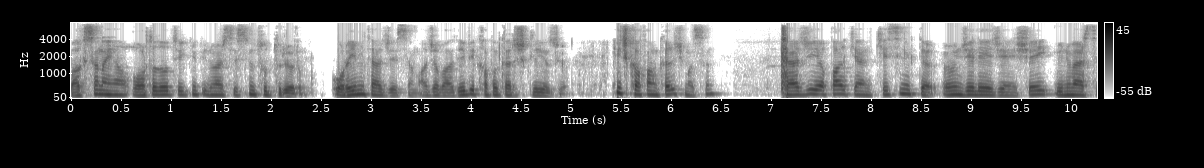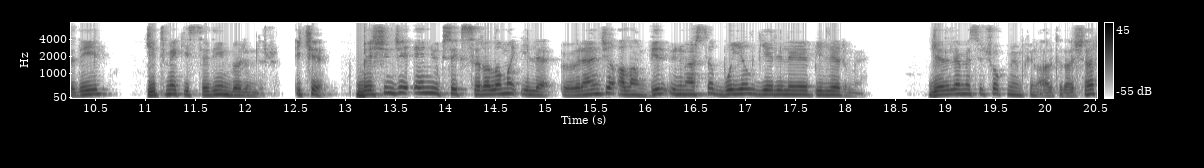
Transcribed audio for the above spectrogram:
Baksana ya Orta Doğu Teknik Üniversitesi'ni tutturuyorum. Orayı mı tercih etsem acaba diye bir kafa karışıklığı yazıyor. Hiç kafan karışmasın. Tercih yaparken kesinlikle önceleyeceğin şey üniversite değil, gitmek istediğin bölümdür. 2. Beşinci en yüksek sıralama ile öğrenci alan bir üniversite bu yıl gerileyebilir mi? Gerilemesi çok mümkün arkadaşlar.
